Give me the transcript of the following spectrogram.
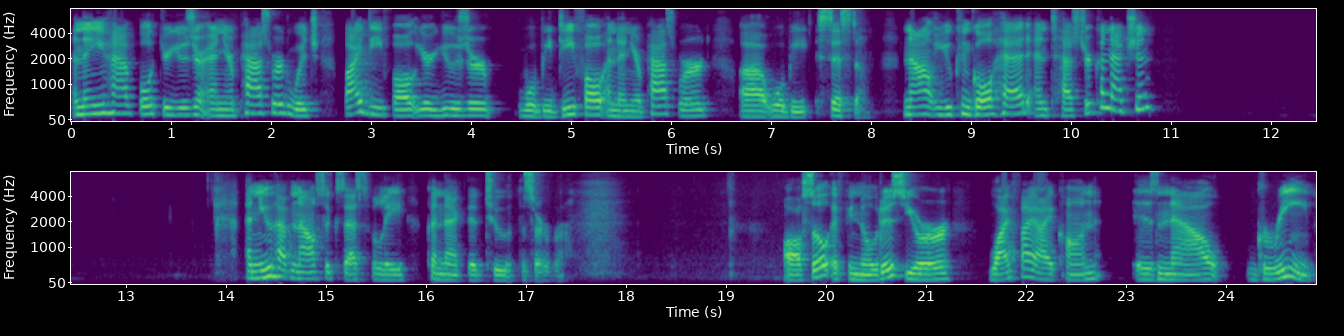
And then you have both your user and your password, which by default, your user will be default and then your password uh, will be system. Now you can go ahead and test your connection. And you have now successfully connected to the server. Also, if you notice, your Wi-Fi icon is now green.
